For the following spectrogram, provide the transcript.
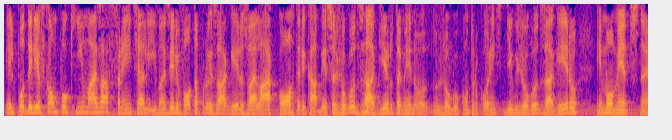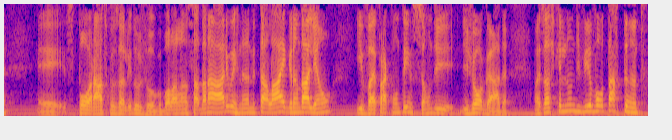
ele poderia ficar um pouquinho mais à frente ali, mas ele volta para os zagueiros, vai lá, corta de cabeça, jogou de zagueiro também no, no jogo contra o Corinthians, digo, jogou de zagueiro em momentos, né? É, esporádicos ali do jogo. Bola lançada na área, o Hernani tá lá, é grandalhão e vai para contenção de, de jogada. Mas acho que ele não devia voltar tanto.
